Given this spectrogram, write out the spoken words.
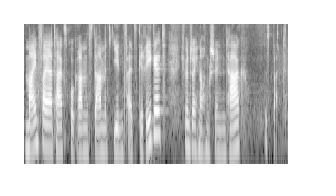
Mein Feiertagsprogramm ist damit jedenfalls geregelt. Ich wünsche euch noch einen schönen Tag. Bis bald.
